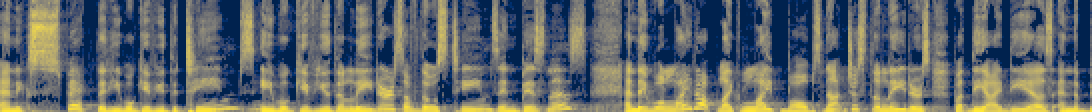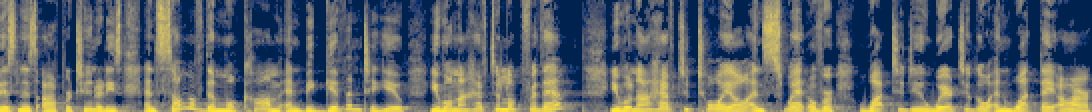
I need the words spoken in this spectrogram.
and expect that He will give you the teams, He will give you the leaders of those teams in business, and they will light up like light bulbs, not just the leaders, but the ideas and the business opportunities. And some of them will come and be given to you. You will not have to look for them. You will not have to toil and sweat over what to do, where to go, and what they are,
